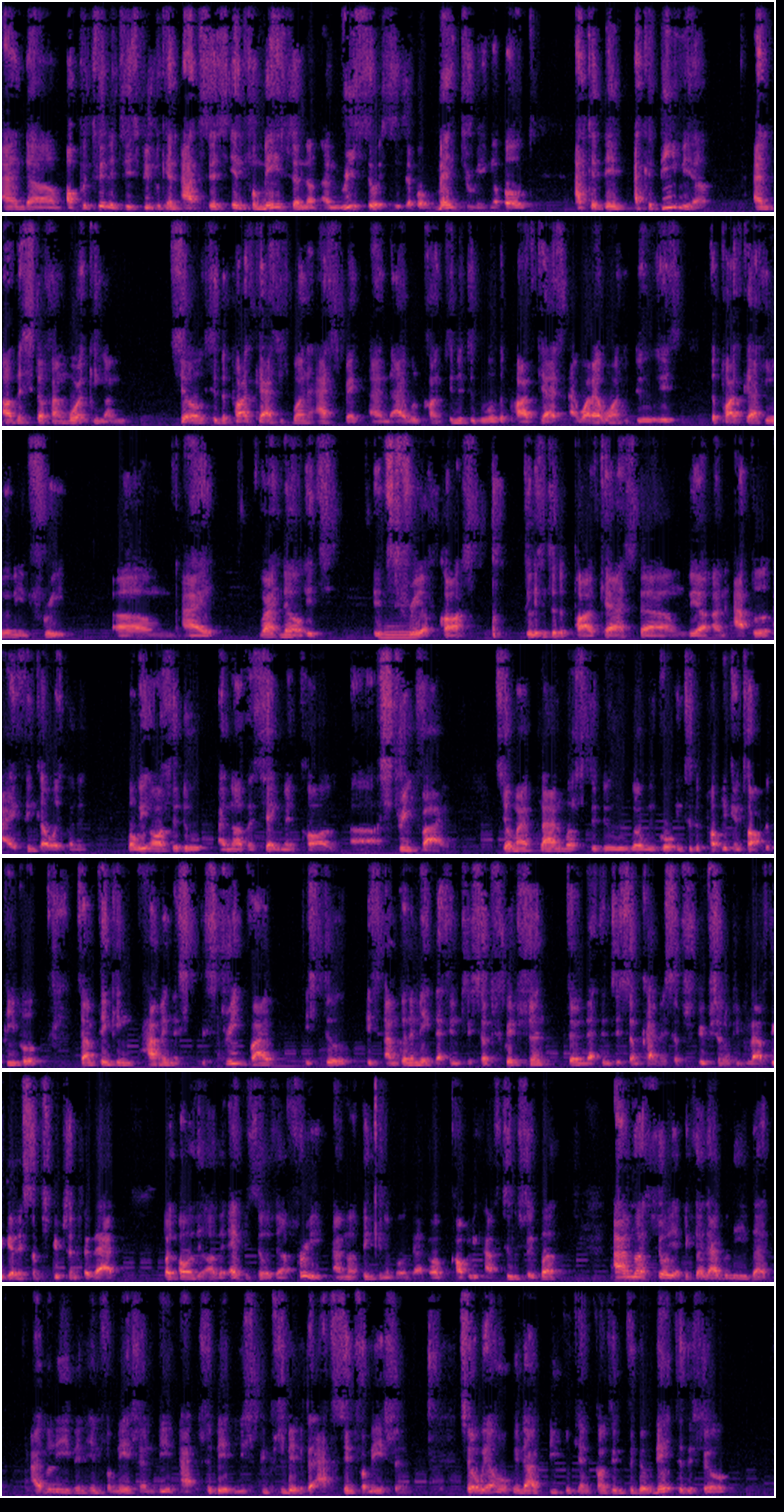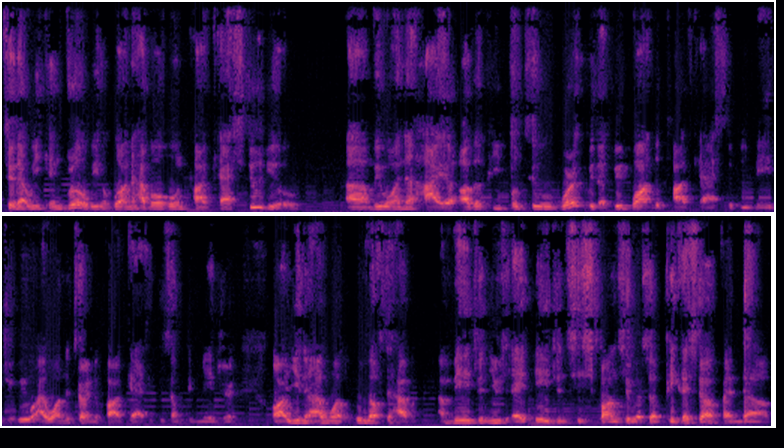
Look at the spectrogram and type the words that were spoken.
and um, opportunities. People can access information and resources about mentoring, about acad- academia, and other stuff I'm working on. So, so the podcast is one aspect, and I will continue to grow the podcast. And what I want to do is the podcast will remain free. Um, I right now it's it's mm. free of cost to listen to the podcast. Um, we are on Apple. I think I was gonna, but we also do another segment called uh, Street Vibe so my plan was to do where we go into the public and talk to people. So I'm thinking having a, the street vibe is still is I'm gonna make that into subscription, turn that into some kind of subscription. People have to get a subscription for that. But all the other episodes are free. I'm not thinking about that. I'll probably have to. So, but I'm not sure yet because I believe that I believe in information being actually people should be able to access information. So we are hoping that people can continue to donate to the show so that we can grow. We want to have our own podcast studio um, we want to hire other people to work with us. We want the podcast to be major. We, I want to turn the podcast into something major. Or, you know, I want, we'd love to have a major news agency sponsor us or pick us up. And, uh,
